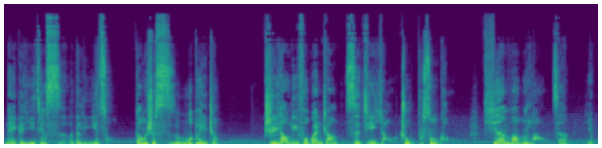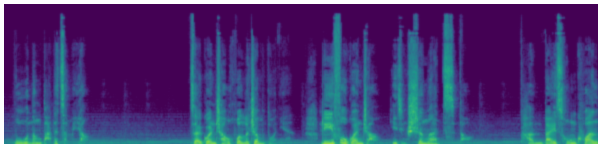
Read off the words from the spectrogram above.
那个已经死了的李总更是死无对证，只要李副馆长自己咬住不松口。天王老子也不能把他怎么样。在官场混了这么多年，李副馆长已经深谙此道：坦白从宽，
